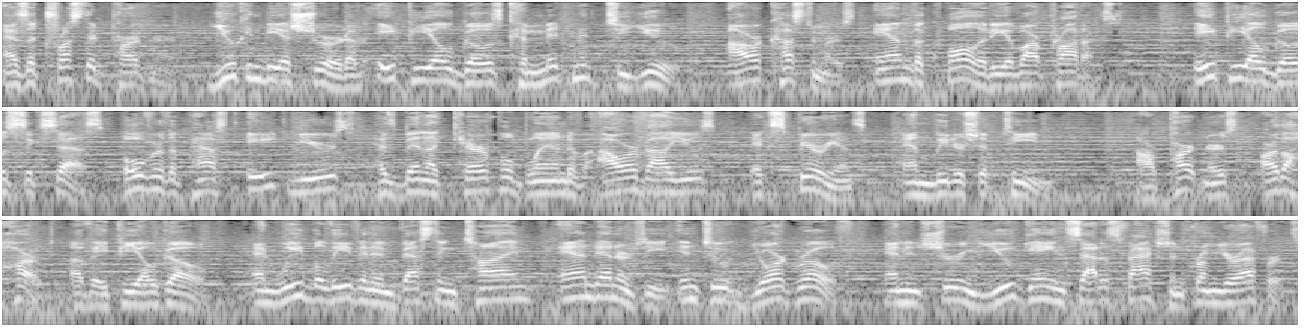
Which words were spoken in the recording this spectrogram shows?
As a trusted partner, you can be assured of APL Go's commitment to you, our customers, and the quality of our products. APL Go's success over the past eight years has been a careful blend of our values, experience, and leadership team. Our partners are the heart of APL Go, and we believe in investing time and energy into your growth and ensuring you gain satisfaction from your efforts.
